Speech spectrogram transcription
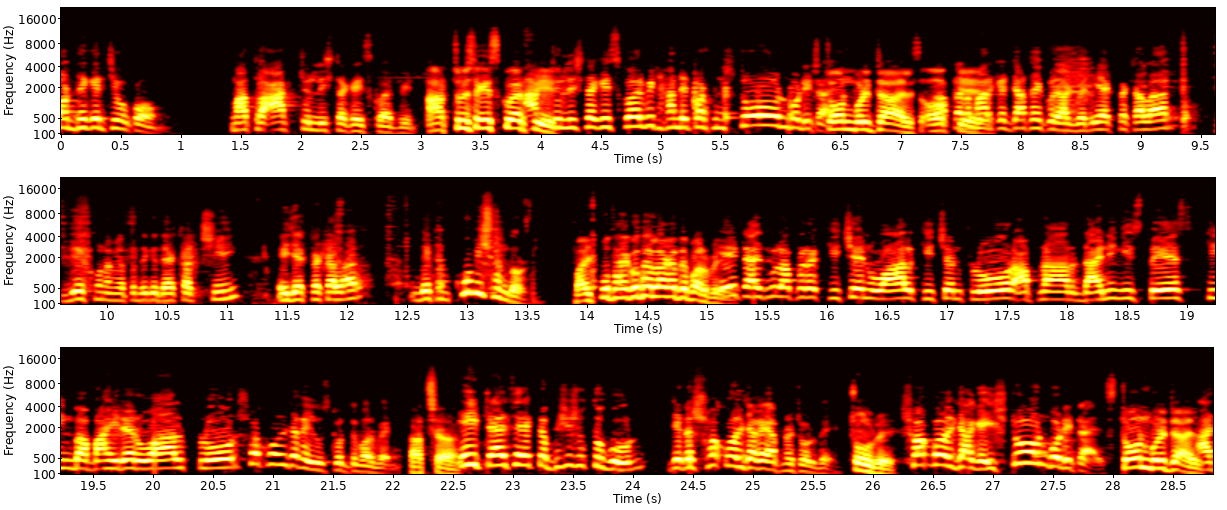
অর্ধেকের চেয়েও কম। মাত্র আটচল্লিশ টাকা স্কোয়ার ফিট আটচল্লিশ টাকা স্কোয়ার ফিট আটচল্লিশ টাকা square feet hundred percent stone body tiles stone body tiles okay আপনারা মার্কেট যাচাই করে রাখবেন এই একটা কালার দেখুন আমি আপনাদেরকে দেখাচ্ছি। এই যে একটা কালার দেখুন খুবই সুন্দর। ভাই কোথায় কোথায় লাগাতে পারবে? এই টাইলসগুলো আপনারা কিচেন ওয়াল কিচেন ফ্লোর আপনার ডাইনিং স্পেস কিংবা বাহিরের ওয়াল ফ্লোর সকল জায়গায় ইউজ করতে পারবেন। আচ্ছা। এই টাইলসের একটা বিশেষত্ব গুণ যেটা সকল জায়গায় আপনার চলবে। চলবে। সকল জায়গায় stone body tiles stone body tiles আর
